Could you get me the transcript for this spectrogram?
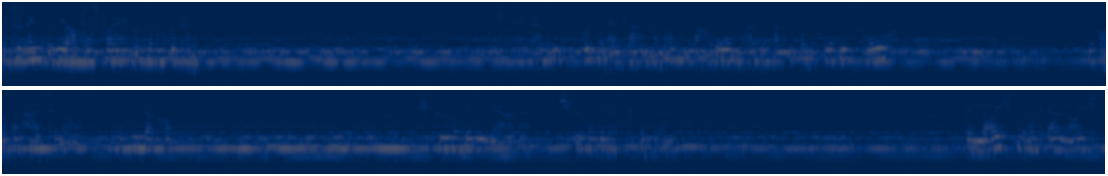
Und so lenken wir auch das Feuer in unseren Rücken. Der ganze Rücken entlang, von unten nach oben, angefangen vom Po bis hoch, unseren Hals hinaus, den Hinterkopf. Spüren wir die Wärme, spüren wir das Kribbeln. Beleuchten und erleuchten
